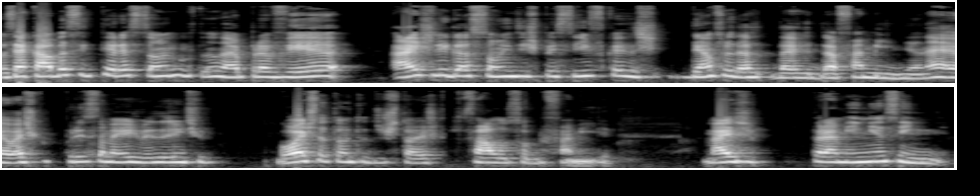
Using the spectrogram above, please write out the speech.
você acaba se interessando, né, para ver as ligações específicas dentro da, da, da, família, né? Eu acho que por isso também, às vezes, a gente gosta tanto de histórias que falam sobre família. Mas, para mim, assim,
